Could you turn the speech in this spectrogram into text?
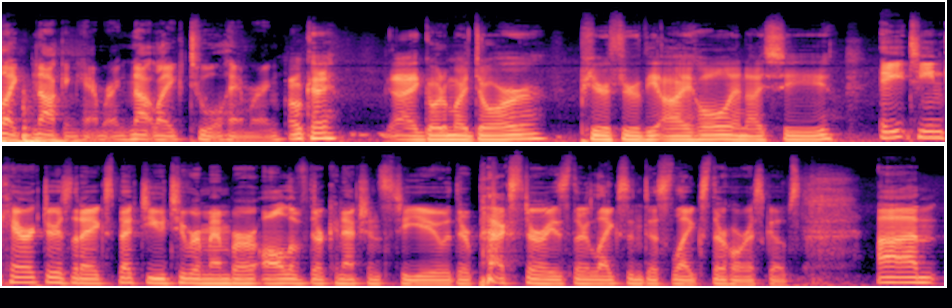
Like knocking hammering, not like tool hammering. Okay. I go to my door, peer through the eye hole, and I see 18 characters that I expect you to remember all of their connections to you, their backstories, their likes and dislikes, their horoscopes. Um,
